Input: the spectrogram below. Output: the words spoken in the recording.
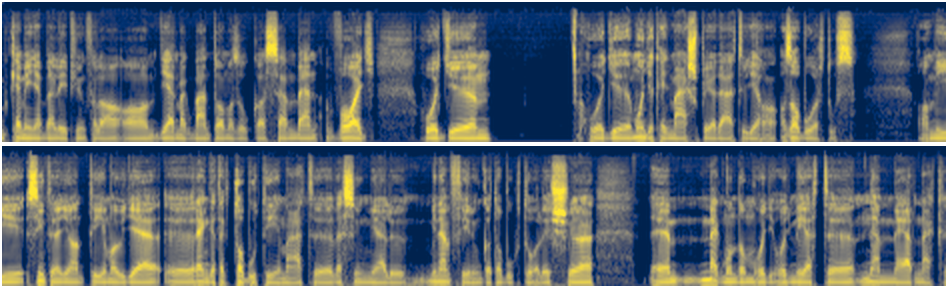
keményebben lépjünk fel a, a gyermekbántalmazókkal szemben, vagy hogy, hogy mondjak egy más példát, ugye az abortusz ami szintén egy olyan téma, ugye rengeteg tabu témát veszünk mi elő. Mi nem félünk a tabuktól, és Megmondom, hogy, hogy miért nem mernek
